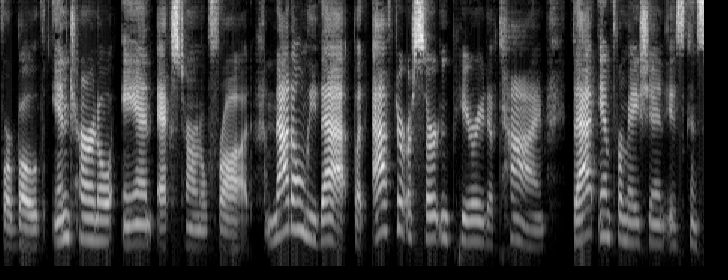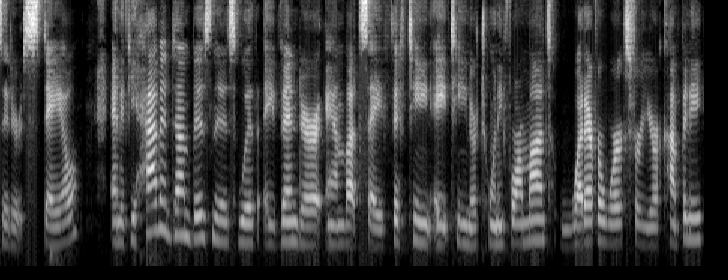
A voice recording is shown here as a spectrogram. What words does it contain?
for both internal and external fraud. Not only that, but after a certain period of time, that information is considered stale. And if you haven't done business with a vendor and let's say 15, 18, or 24 months, whatever works for your company,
